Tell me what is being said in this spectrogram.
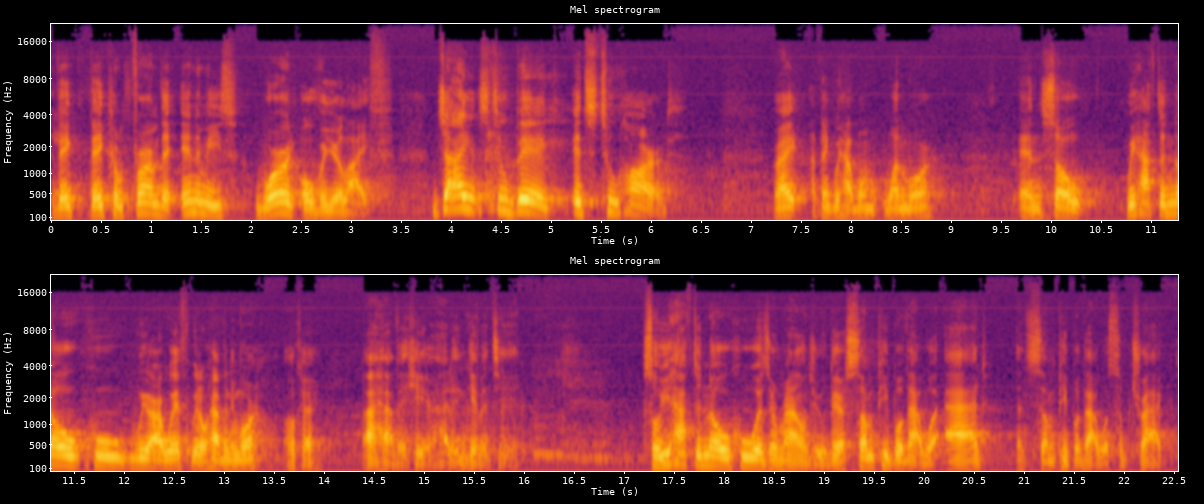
They, they confirm the enemy's word over your life. Giant's too big, it's too hard, right? I think we have one, one more. And so we have to know who we are with. We don't have any more? Okay. I have it here. I didn't give it to you. So you have to know who is around you. There are some people that will add, and some people that will subtract,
